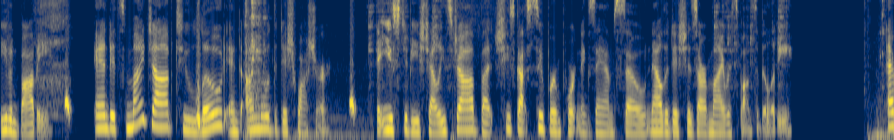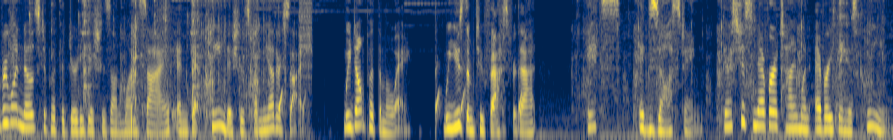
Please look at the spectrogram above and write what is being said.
even Bobby. And it's my job to load and unload the dishwasher. It used to be Shelly's job, but she's got super important exams, so now the dishes are my responsibility. Everyone knows to put the dirty dishes on one side and get clean dishes from the other side. We don't put them away. We use them too fast for that. It's exhausting. There's just never a time when everything is clean.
